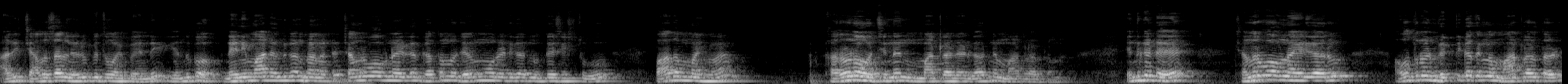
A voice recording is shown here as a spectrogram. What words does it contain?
అది చాలాసార్లు నిరూపితం అయిపోయింది. ఎందుకో నేను ఈ మాట ఎందుకంటున్నానంటే చంద్రబాబు నాయుడు గారు గతంలో జగన్మోహన్ రెడ్డి గారిని ఉద్దేశిస్తూ పాదం మహిమ కరోనా వచ్చిందని మాట్లాడాడు కాబట్టి నేను మాట్లాడుతున్నా ఎందుకంటే చంద్రబాబు నాయుడు గారు అవతలని వ్యక్తిగతంగా మాట్లాడతాడు.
